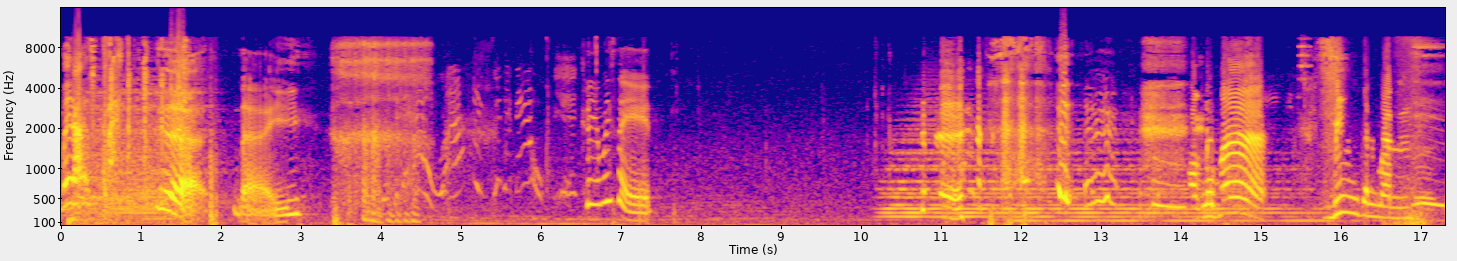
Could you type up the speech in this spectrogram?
ไม่ได้เออได้คือยังไม่เสร็จเออบอกเลยว่าวิ่งกันมันอืม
